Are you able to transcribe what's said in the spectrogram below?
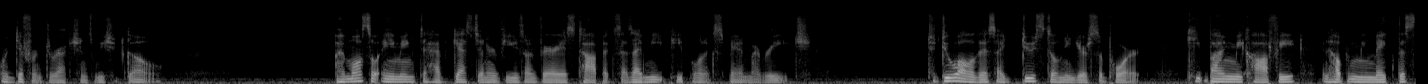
or different directions we should go. I'm also aiming to have guest interviews on various topics as I meet people and expand my reach. To do all of this, I do still need your support. Keep buying me coffee and helping me make this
